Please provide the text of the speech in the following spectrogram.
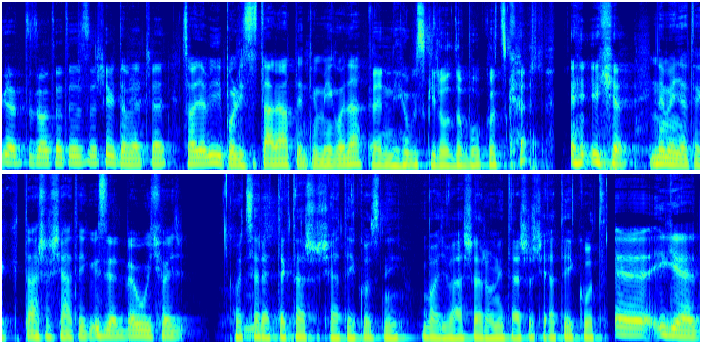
Nem tudom, tehát ez semmit nem lehet csinálni. Szóval a Minipolis után átmentünk még oda. Venni 20 kiló dobókockát. Igen. Nem menjetek társasjáték üzletbe úgy, hogy hogy szerettek társasjátékozni, vagy vásárolni társasjátékot. Ö, igen,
